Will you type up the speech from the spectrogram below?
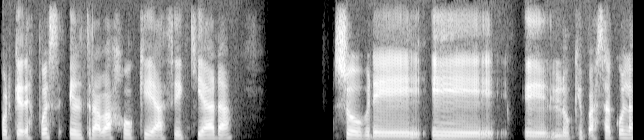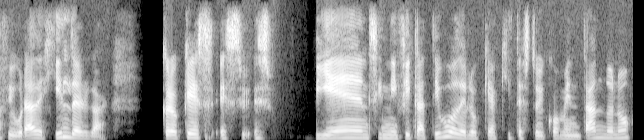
porque después el trabajo que hace Chiara sobre eh, eh, lo que pasa con la figura de Hildegard, creo que es, es bien significativo de lo que aquí te estoy comentando, ¿no?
